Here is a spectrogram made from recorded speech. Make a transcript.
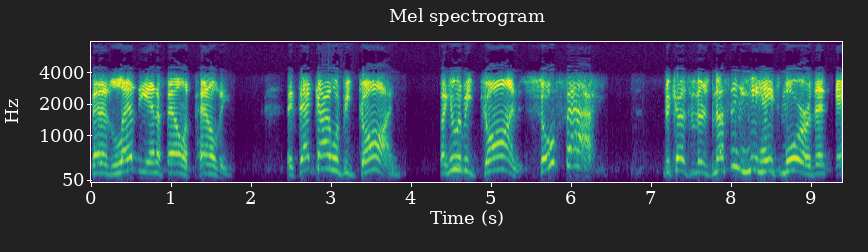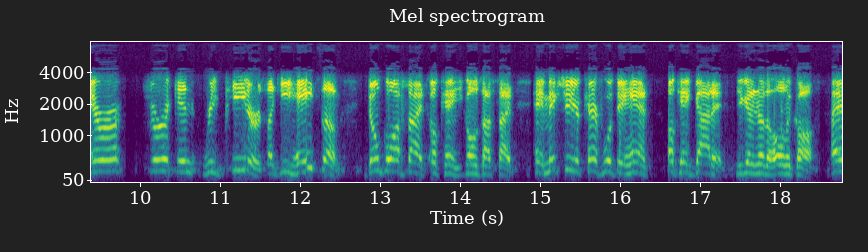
that had led the NFL in penalties. Like that guy would be gone. Like he would be gone so fast because there's nothing he hates more than error freaking repeaters. Like he hates them. Don't go offside. Okay, he goes offside. Hey, make sure you're careful with your hands. Okay, got it. You get another holding call. Hey,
